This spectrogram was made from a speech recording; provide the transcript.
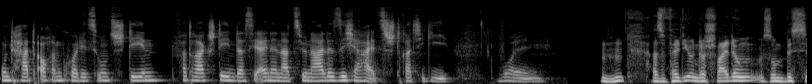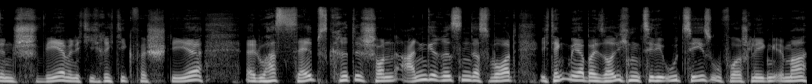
und hat auch im Koalitionsvertrag stehen, dass sie eine nationale Sicherheitsstrategie wollen. Mhm. Also fällt die Unterscheidung so ein bisschen schwer, wenn ich dich richtig verstehe. Äh, du hast selbstkritisch schon angerissen das Wort. Ich denke mir ja bei solchen CDU-CSU-Vorschlägen immer,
